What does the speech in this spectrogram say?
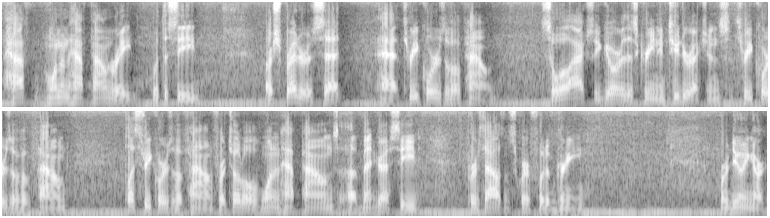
half one and a half pound rate with the seed. Our spreader is set at three quarters of a pound so we'll actually go over this green in two directions, three quarters of a pound plus three quarters of a pound for a total of one and a half pounds of bent grass seed per thousand square foot of green. We're doing our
